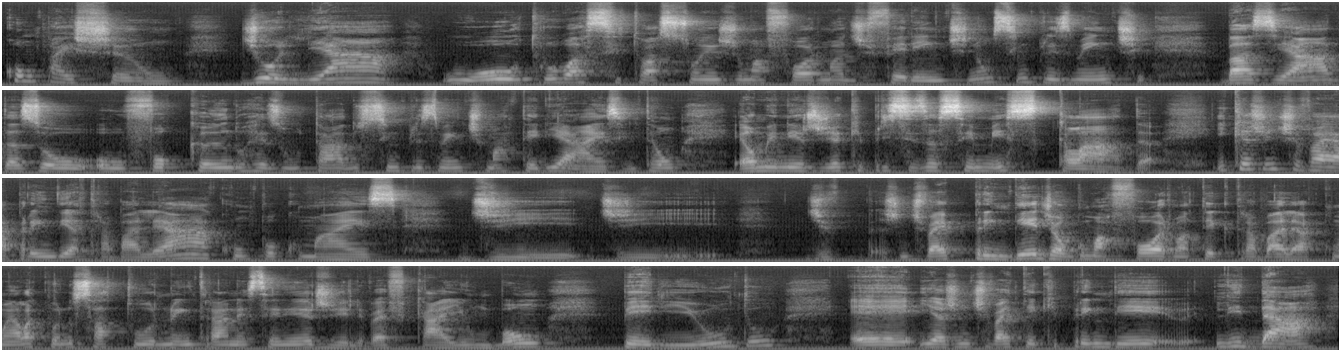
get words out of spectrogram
compaixão, de olhar o outro ou as situações de uma forma diferente, não simplesmente baseadas ou, ou, focando resultados simplesmente materiais. Então, é uma energia que precisa ser mesclada e que a gente vai aprender a trabalhar com um pouco mais de. de de, a gente vai aprender de alguma forma a ter que trabalhar com ela quando Saturno entrar nessa energia. Ele vai ficar aí um bom período é, e a gente vai ter que aprender lidar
